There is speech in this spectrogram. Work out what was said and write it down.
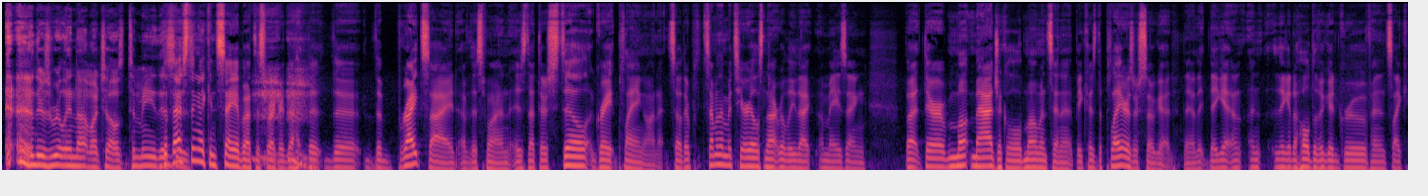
there's really not much else. To me, this the best is, thing I can say about this record, the, the the the bright side of this one is that there's still great playing on it. So there, some of the material is not really that amazing, but there are mo- magical moments in it because the players are so good. They, they, they get an, they get a hold of a good groove, and it's like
